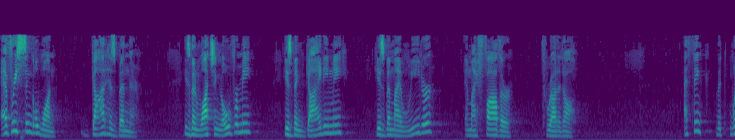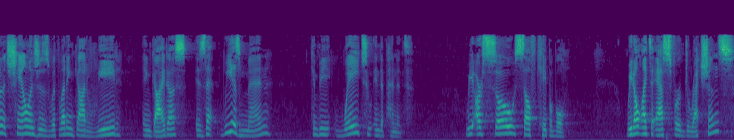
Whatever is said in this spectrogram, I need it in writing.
every single one, God has been there. He's been watching over me, He's been guiding me, He's been my leader and my father throughout it all. I think that one of the challenges with letting God lead and guide us is that we as men can be way too independent. We are so self capable. We don't like to ask for directions.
